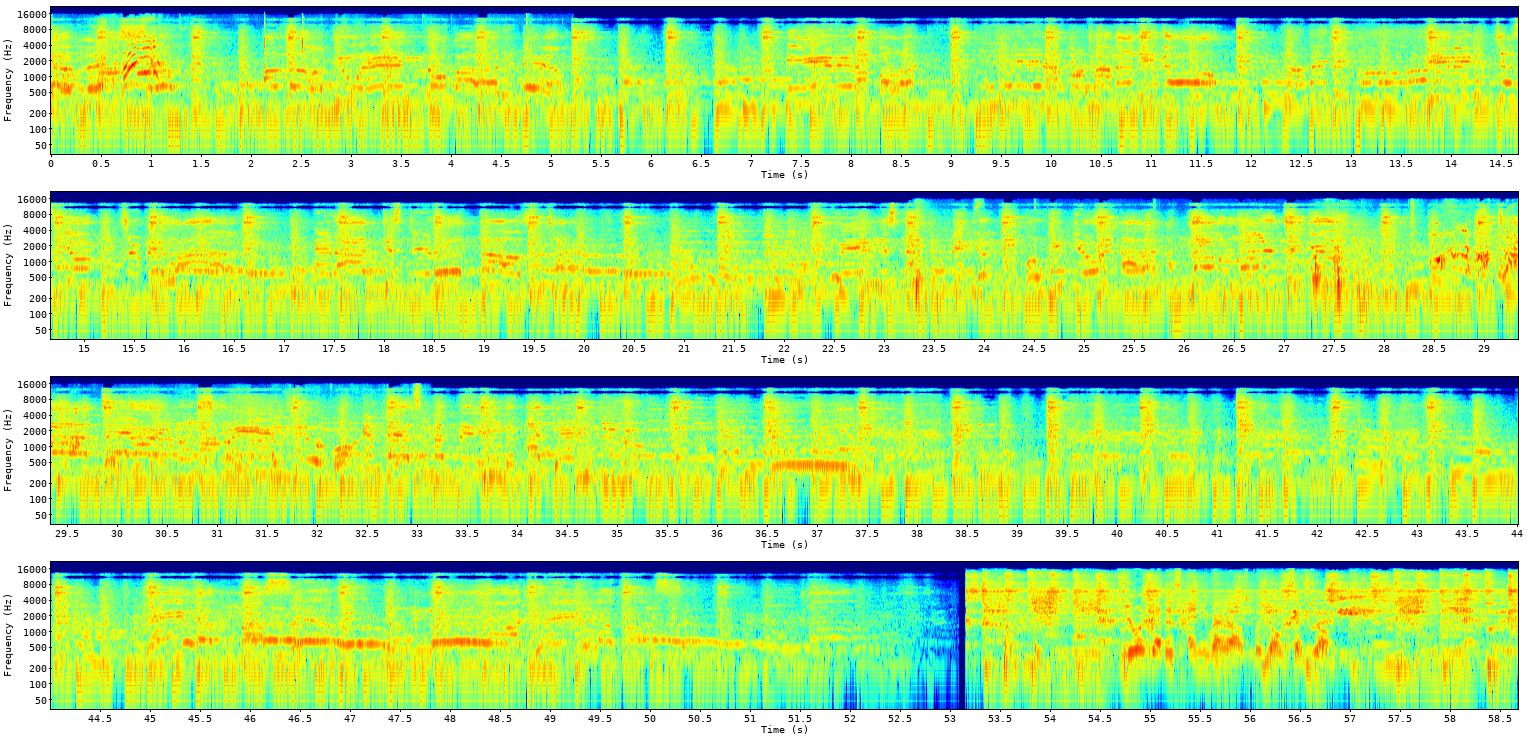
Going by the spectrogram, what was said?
over there. You won't get this anywhere else but York St John. Left foot.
